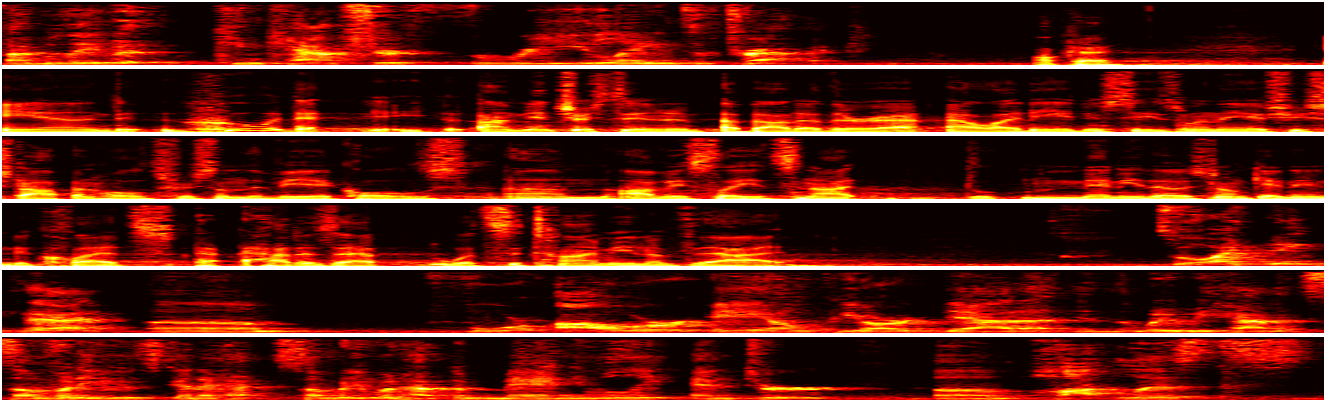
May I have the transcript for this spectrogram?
I believe it can capture three lanes of traffic. Okay. And who would, that, I'm interested in about other allied agencies when they issue stop and holds for some of the vehicles. Um, obviously, it's not, many of those don't get into CLETS. How does that, what's the timing of that? So I think that um, for our ALPR data in the way we have it, somebody is going to somebody would have to manually enter um, hot lists,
